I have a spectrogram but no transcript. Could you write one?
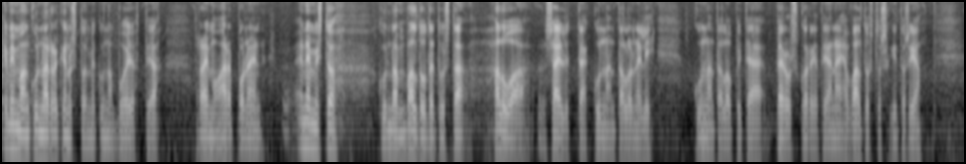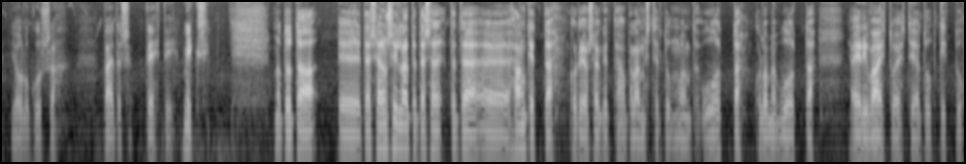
Kemimaan kunnan rakennustoimikunnan puheenjohtaja Raimo Arponen. Enemmistö kunnan valtuutetuista haluaa säilyttää kunnantalon, eli kunnantalo pitää peruskorjata ja näinhän valtuustossakin tosiaan joulukuussa päätös tehtiin. Miksi? No tota, tässä on sillä, että tässä, tätä hanketta, korjaushanketta on valmisteltu monta vuotta, kolme vuotta ja eri vaihtoehtoja tutkittu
